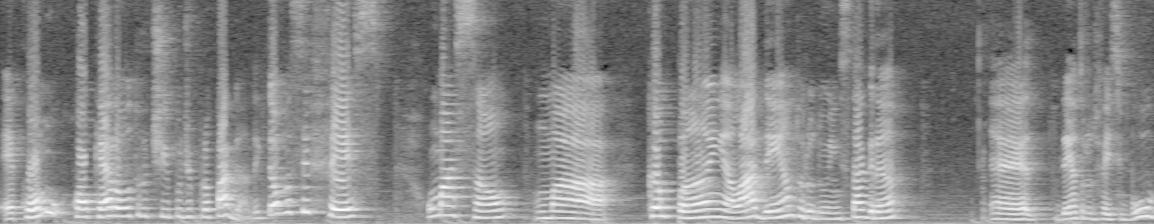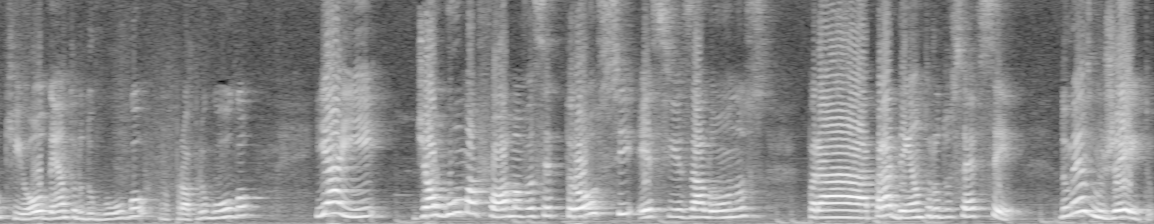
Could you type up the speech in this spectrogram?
É como qualquer outro tipo de propaganda. Então você fez uma ação, uma campanha lá dentro do Instagram, é, dentro do Facebook ou dentro do Google, no próprio Google, e aí de alguma forma você trouxe esses alunos para dentro do CFC. Do mesmo jeito,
